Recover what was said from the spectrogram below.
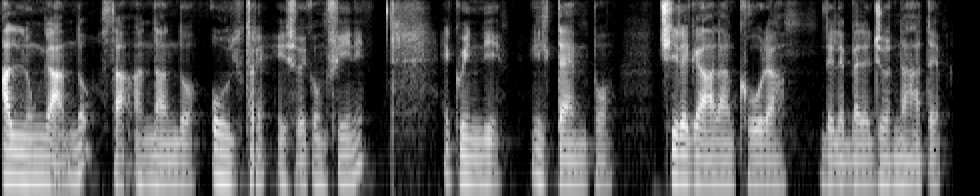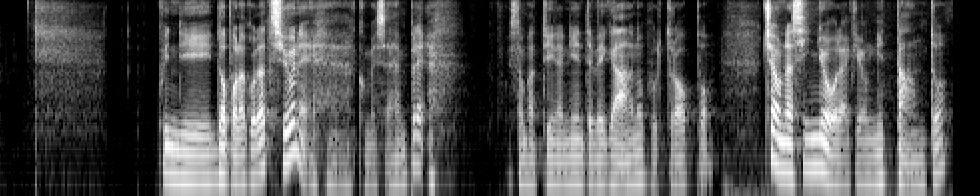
allungando, sta andando oltre i suoi confini e quindi il tempo ci regala ancora delle belle giornate. Quindi dopo la colazione, eh, come sempre, questa mattina niente vegano purtroppo, c'è una signora che ogni tanto,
